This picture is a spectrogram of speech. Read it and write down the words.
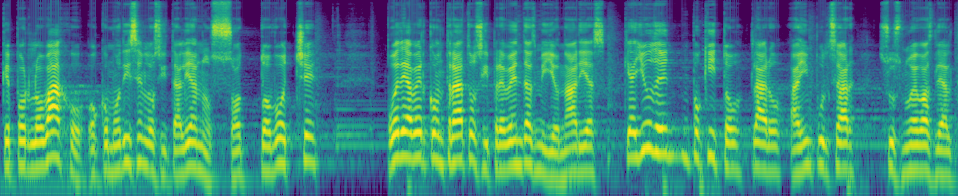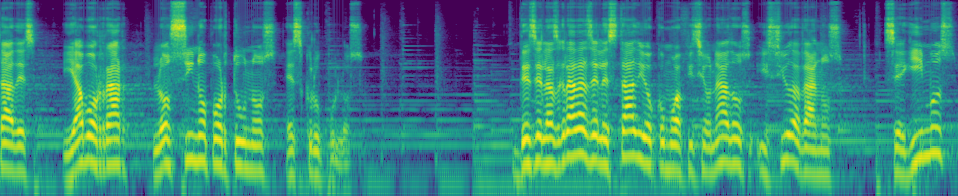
que por lo bajo, o como dicen los italianos, sottovoce, puede haber contratos y prebendas millonarias que ayuden un poquito, claro, a impulsar sus nuevas lealtades y a borrar los inoportunos escrúpulos. Desde las gradas del estadio como aficionados y ciudadanos, seguimos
